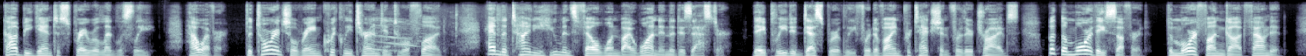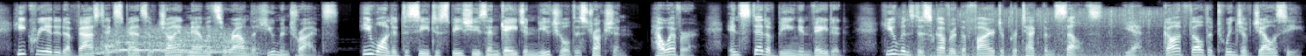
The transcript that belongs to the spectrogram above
God began to spray relentlessly. However, the torrential rain quickly turned into a flood, and the tiny humans fell one by one in the disaster. They pleaded desperately for divine protection for their tribes, but the more they suffered, the more fun God found it. He created a vast expanse of giant mammoths around the human tribes. He wanted to see two species engage in mutual destruction. However, instead of being invaded, humans discovered the fire to protect themselves. Yet, God felt a twinge of jealousy,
